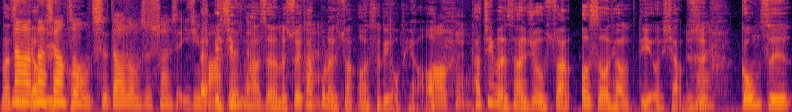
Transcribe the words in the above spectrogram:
那那像这种迟到这种是算是已经发生，已经发生了，所以它不能算二十六条哦，OK，它基本上就算二十二条的第二项，就是。工资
